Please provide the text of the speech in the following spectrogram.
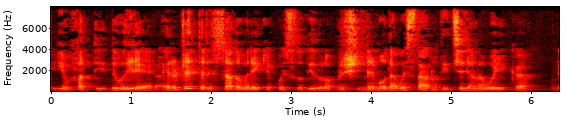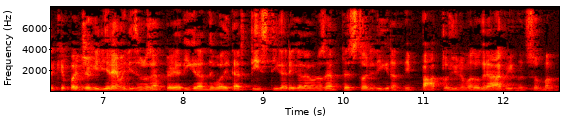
Io infatti devo dire ero già interessato parecchio a questo titolo, a prescindere da questa notizia di Alan Wake, perché poi i giochi di Remedy sono sempre di grande qualità artistica, regalavano sempre storie di grande impatto cinematografico, insomma,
